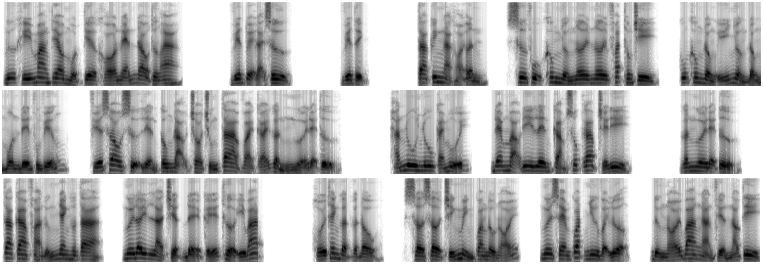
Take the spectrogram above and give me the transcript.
ngữ khí mang theo một tia khó nén đau thương a. Viên tuệ đại sư. Viên tịch. Ta kinh ngạc hỏi ân, sư phụ không nhường nơi nơi phát thông chi, cũng không đồng ý nhường đồng môn đến phung viếng, phía sau sự liền công đạo cho chúng ta vài cái gần người đệ tử. Hắn nu nhu cái mũi, đem mạo đi lên cảm xúc gáp chế đi. Gần người đệ tử, ta ca phản ứng nhanh hơn ta, ngươi đây là triệt để kế thừa y bát. Hối thanh gật gật đầu, sờ sờ chính mình quang đầu nói, ngươi xem quát như vậy lượng, đừng nói ba ngàn phiền não ti,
